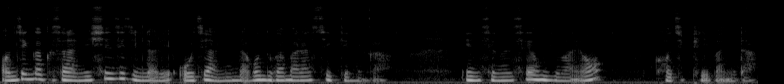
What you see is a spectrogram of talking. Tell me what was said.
언젠가 그 사람이 신세질 날이 오지 않는다고 누가 말할 수 있겠는가. 인생은 새옹지마요 거짓필반이다.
